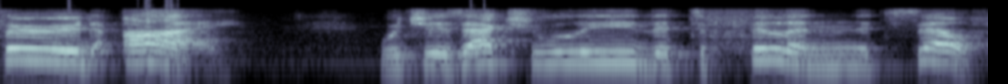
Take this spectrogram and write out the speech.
third eye, which is actually the tefillin itself.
